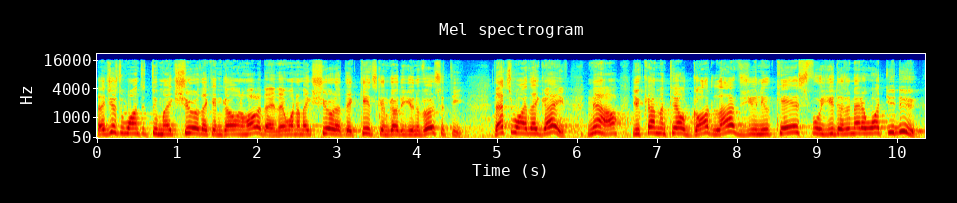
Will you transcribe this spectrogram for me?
They just wanted to make sure they can go on holiday and they want to make sure that their kids can go to university. That's why they gave. Now, you come and tell God loves you and He cares for you, doesn't matter what you do.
